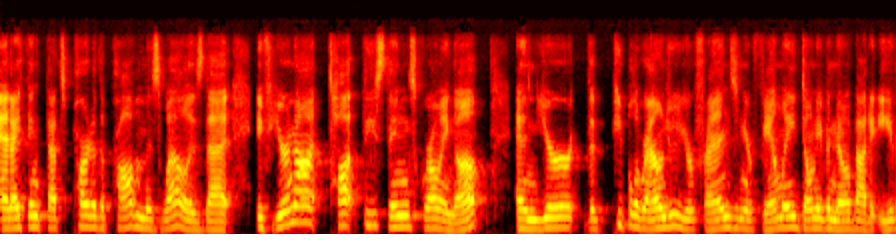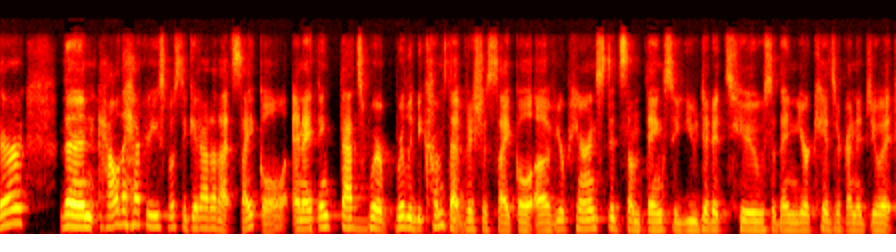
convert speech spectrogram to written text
And i think that's part of the problem as well is that if you're not taught these things growing up and you're the people around you, your friends and your family don't even know about it either, then how the heck are you supposed to get out of that cycle? And I think that's mm-hmm. where it really becomes that vicious cycle of your parents did something, so you did it too. So then your kids are going to do it,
